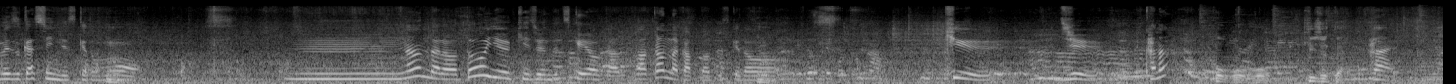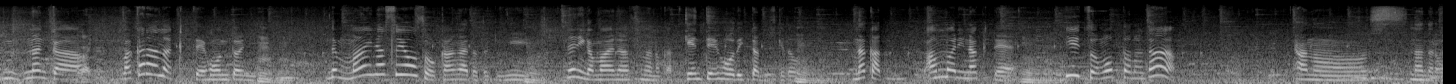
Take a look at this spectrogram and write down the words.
難しいんですけども。うーんなんだろうどういう基準でつけようか分かんなかったんですけど、910かな？おうおうおう。90点。はい。んなんか分からなくて本当に、うんうん。でもマイナス要素を考えた時に、うん。何がマイナスなのか減点法で言ったんですけど、うんなかっあんまりなくて、うん唯一思ったのがあのーなんだろう。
